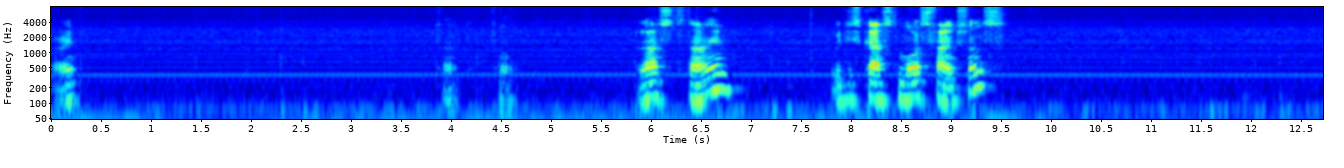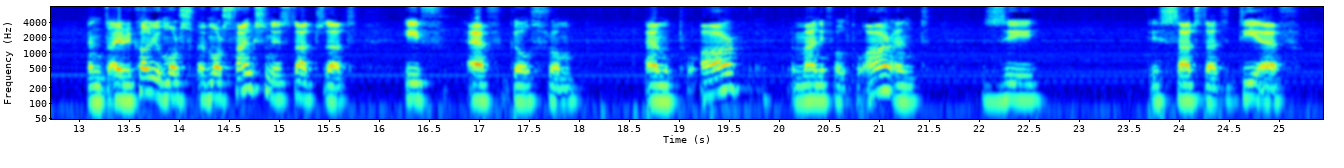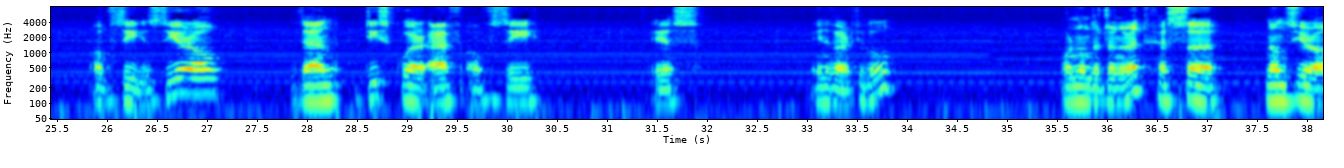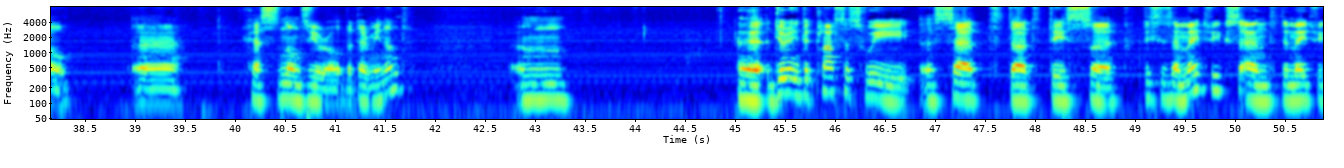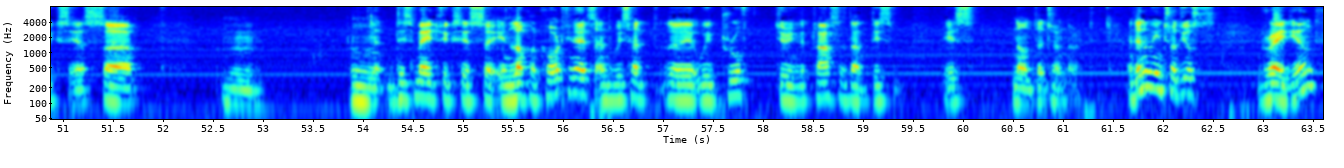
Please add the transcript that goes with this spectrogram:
Sorry. Last time we discussed Morse functions. And I recall you Morse, a Morse function is such that if f goes from m to r a manifold to r and z is such that df of z is 0 then d square f of z is invertible. Or non-degenerate has uh, non-zero uh, has non-zero determinant. Um, uh, during the classes we uh, said that this uh, this is a matrix and the matrix is uh, mm, this matrix is uh, in local coordinates and we said uh, we proved during the classes that this is non-degenerate. And then we introduced gradient.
